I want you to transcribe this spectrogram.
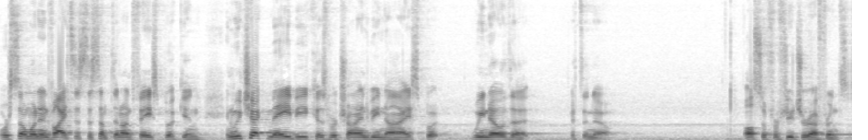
Or someone invites us to something on Facebook and, and we check maybe because we're trying to be nice, but we know that it's a no. Also, for future reference,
